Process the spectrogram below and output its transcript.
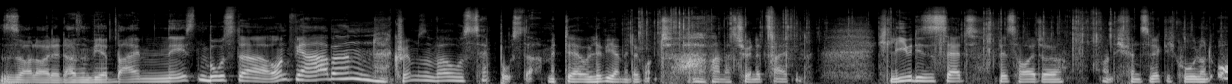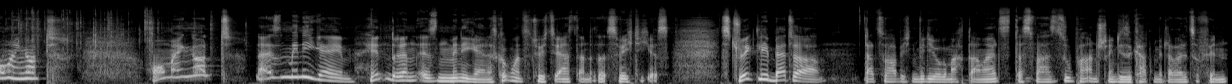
So Leute, da sind wir beim nächsten Booster und wir haben Crimson Vow Set Booster mit der Olivia im Hintergrund. Oh, waren das schöne Zeiten. Ich liebe dieses Set bis heute und ich finde es wirklich cool und oh mein Gott, oh mein Gott, da ist ein Minigame. Hinten drin ist ein Minigame. Das gucken wir uns natürlich zuerst an, dass das wichtig ist. Strictly Better. Dazu habe ich ein Video gemacht damals. Das war super anstrengend, diese Karten mittlerweile zu finden,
